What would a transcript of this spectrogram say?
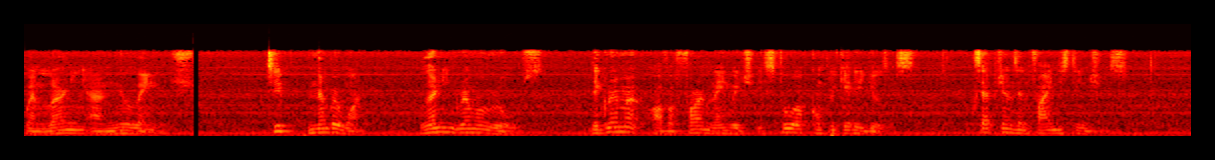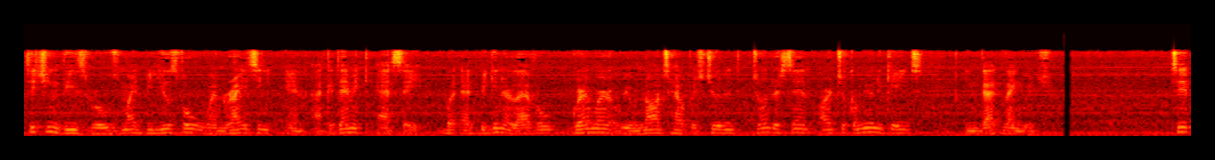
when learning a new language. Tip number 1. Learning grammar rules. The grammar of a foreign language is full of complicated uses, exceptions and fine distinctions. Teaching these rules might be useful when writing an academic essay, but at beginner level, grammar will not help a student to understand or to communicate in that language. Tip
